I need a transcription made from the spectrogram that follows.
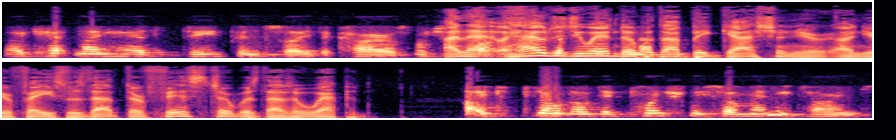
I kept my head deep inside the car as much. And as how, how did you end up with that big gash on your on your face? Was that their fist or was that a weapon? I don't know. They punched me so many times.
